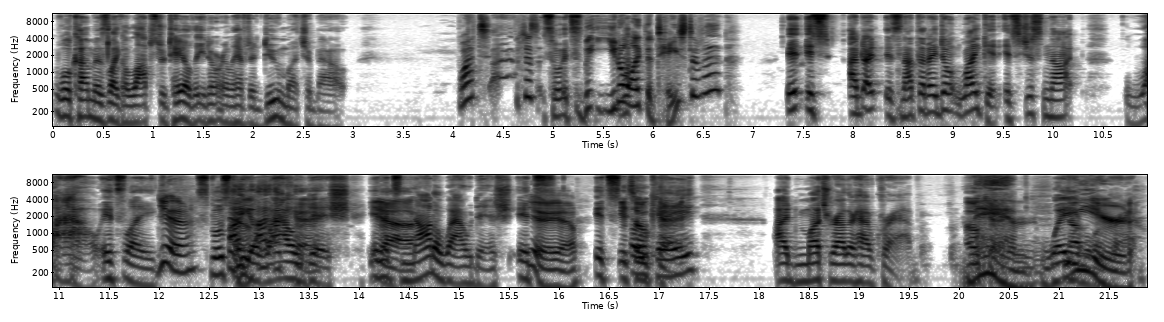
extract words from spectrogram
will come as like a lobster tail that you don't really have to do much about. what? Uh, it just, So it's but you don't What- like the taste of it? It, it's I, I, it's not that I don't like it. It's just not wow. It's like Yeah. supposed to be a I- I- wow okay. dish, and Yeah. it's not a wow dish. It's yeah, yeah. it's, It's okay. okay. I'd much rather have crab. okay. Man, Way No. weird. crab.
